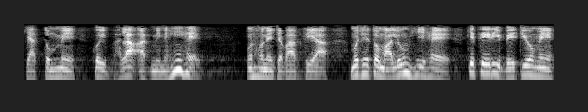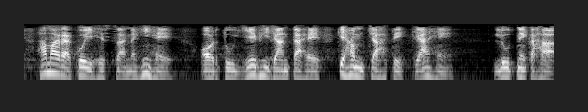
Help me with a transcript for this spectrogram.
क्या तुम में कोई भला आदमी नहीं है? उन्होंने जवाब दिया, मुझे तो मालूम ही है कि तेरी बेटियों में हमारा कोई हिस्सा नहीं है, और तू ये भी जानता है कि हम चाहते क्या हैं। लूत ने कहा,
